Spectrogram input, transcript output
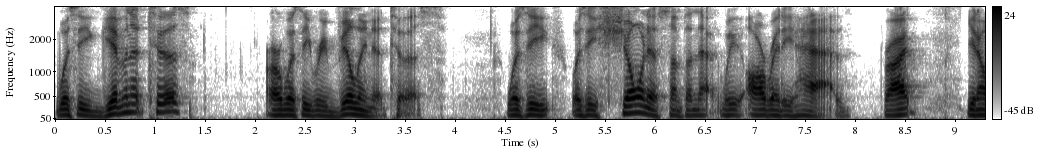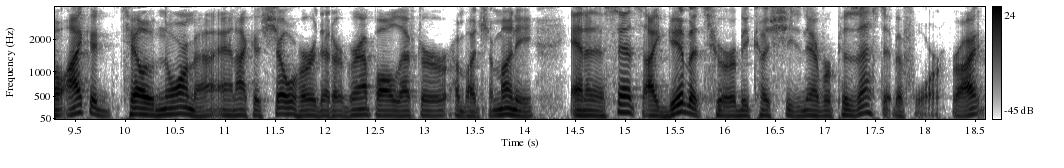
Was he giving it to us or was he revealing it to us? Was he, was he showing us something that we already had, right? You know, I could tell Norma and I could show her that her grandpa left her a bunch of money. And in a sense, I give it to her because she's never possessed it before, right?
